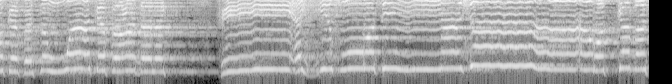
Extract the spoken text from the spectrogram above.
خلقك فسواك فعدلك. في أي صورة ما شاء ركبك.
